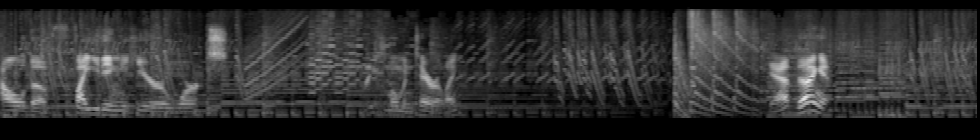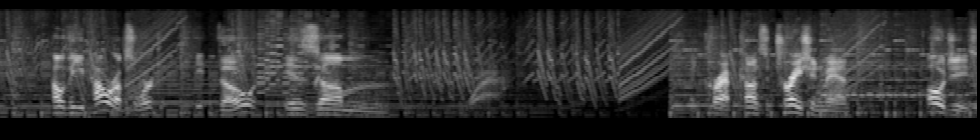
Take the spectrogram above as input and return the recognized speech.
how the fighting here works momentarily. Yeah, dang it. How the power-ups work, it, though, is, um... Wow. Like, crap, concentration, man. Oh, jeez.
